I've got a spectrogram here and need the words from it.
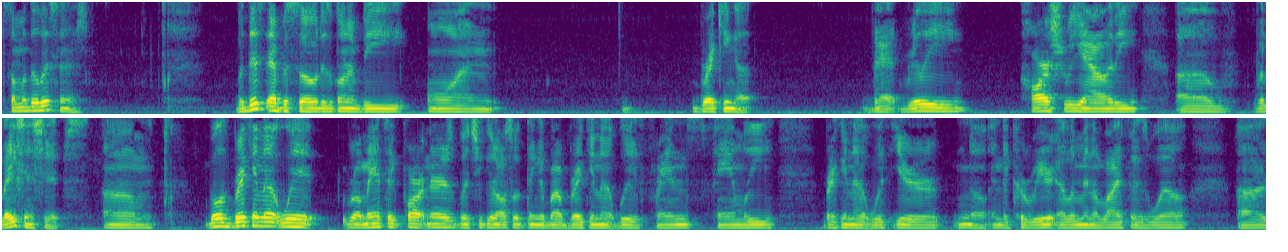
some of the listeners. But this episode is going to be on breaking up that really harsh reality of relationships. Um, both breaking up with romantic partners, but you could also think about breaking up with friends, family, breaking up with your, you know, in the career element of life as well. Uh,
